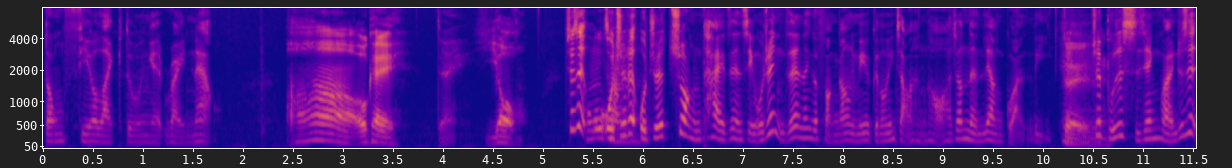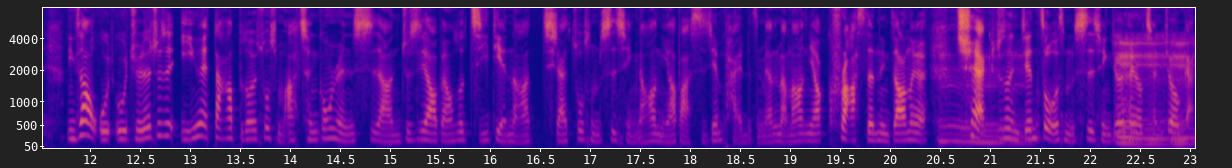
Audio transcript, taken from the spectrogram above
don't feel like doing it right now。啊，OK，对，有。 就是我，我觉得，我觉得状态这件事情，我觉得你在那个访纲里面有个东西讲的很好，它叫能量管理。对，就不是时间管理，就是你知道，我我觉得就是因为大家不都会说什么啊，成功人士啊，你就是要比方说几点啊起来做什么事情，然后你要把时间排的怎么样怎么样，然后你要 cross 的，你知道那个 check，、嗯、就是你今天做了什么事情，就会很有成就感。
